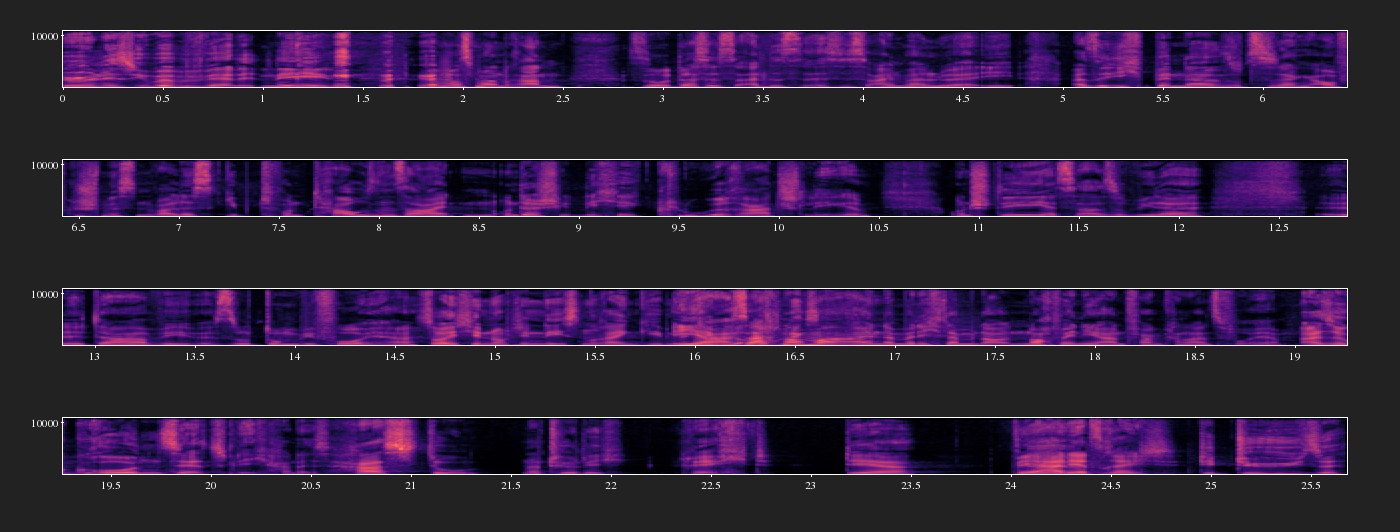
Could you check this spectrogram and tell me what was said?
Öl ist überbewertet. Nee, da muss man ran. So, das ist alles, es ist ein Malheur. Also ich bin da sozusagen aufgeschmissen, weil es gibt von tausend Seiten unterschiedliche kluge Ratschläge und stehe jetzt also wieder äh, da wie so dumm wie vorher. Soll ich dir noch den nächsten reingeben? Ja, sag auch noch nichts mal anfangen einen, damit ich damit noch weniger anfangen kann als vorher. Also grundsätzlich, Hannes, hast du natürlich recht. Der, Wer Äh, hat jetzt recht? die Düse,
